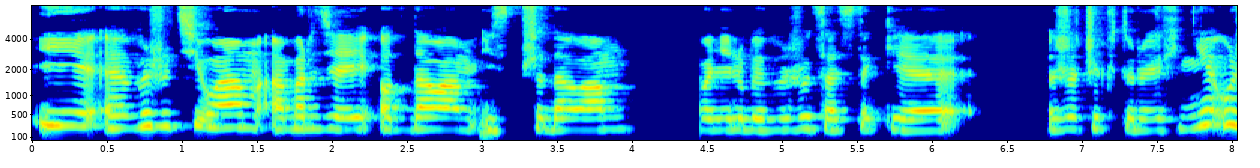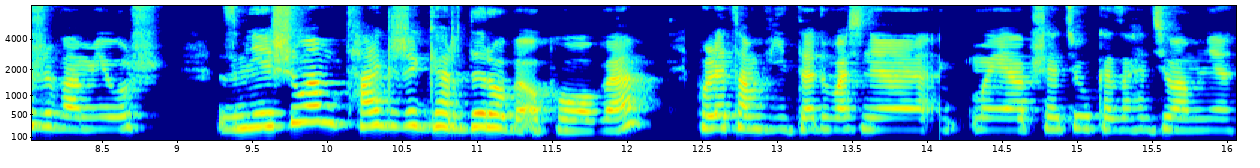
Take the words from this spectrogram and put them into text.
I e, wyrzuciłam, a bardziej oddałam i sprzedałam, bo nie lubię wyrzucać takie rzeczy, których nie używam już. Zmniejszyłam także garderobę o połowę. Polecam Vinted. Właśnie moja przyjaciółka zachęciła mnie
